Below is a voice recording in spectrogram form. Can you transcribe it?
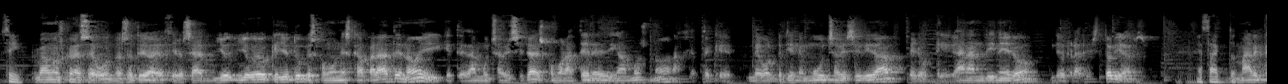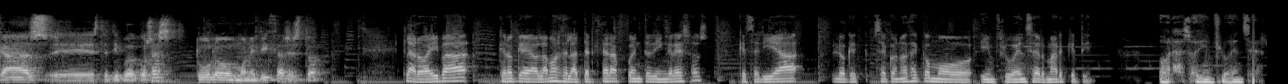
Sí. Vamos con el segundo, eso te iba a decir. O sea, yo, yo, veo que YouTube es como un escaparate, ¿no? Y que te da mucha visibilidad, es como la tele, digamos, ¿no? La gente que de golpe tiene mucha visibilidad, pero que ganan dinero de otras historias. Exacto. Marcas, eh, este tipo de cosas, ¿tú lo monetizas esto? Claro, ahí va, creo que hablamos de la tercera fuente de ingresos, que sería lo que se conoce como influencer marketing hola, soy influencer.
